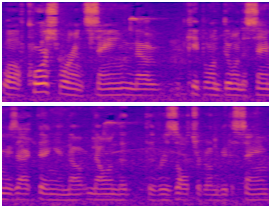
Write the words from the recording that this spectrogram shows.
Well, of course we're insane. You know, we keep on doing the same exact thing and know, knowing that the results are going to be the same.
